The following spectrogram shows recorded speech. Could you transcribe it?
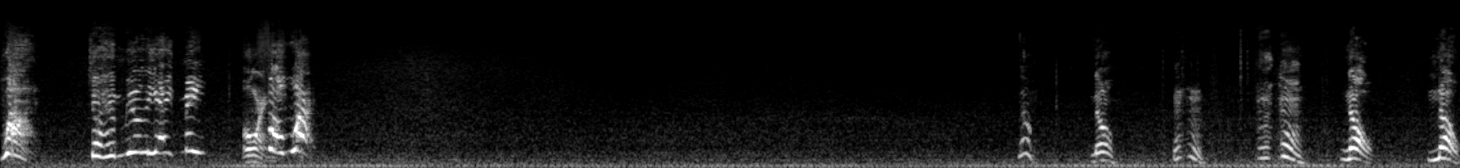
Why? To humiliate me? Orange. For what? No. No. Mm-mm. Mm-mm. No. No.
